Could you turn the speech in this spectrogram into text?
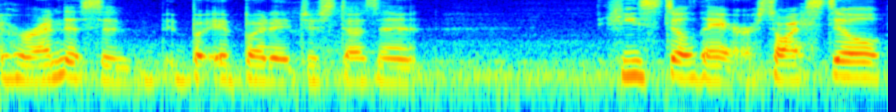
horrendous. And but it, but it just doesn't. He's still there, so I still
